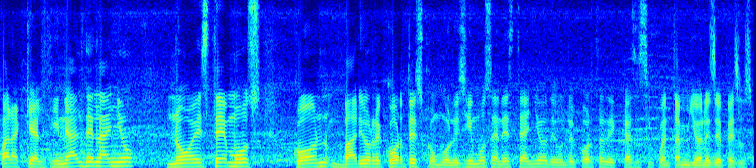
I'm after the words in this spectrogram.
para que al final del año no estemos con varios recortes como lo hicimos en este año de un recorte de casi 50 millones de pesos.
